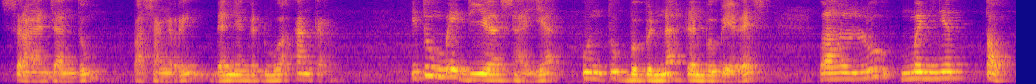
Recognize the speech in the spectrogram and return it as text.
serangan jantung pasang ring dan yang kedua kanker. Itu media saya untuk bebenah dan beberes lalu menyetop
